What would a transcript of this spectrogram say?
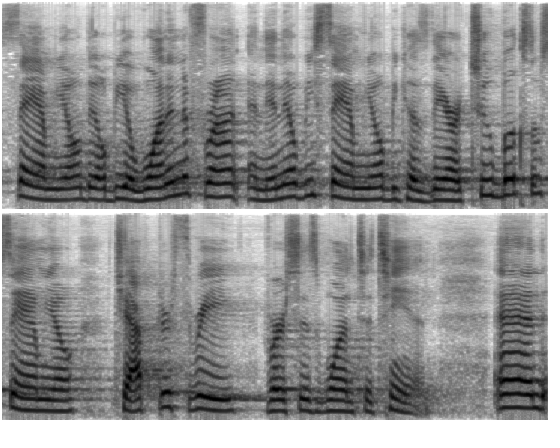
Samuel. There'll be a one in the front and then there'll be Samuel because there are two books of Samuel, chapter 3, verses 1 to 10. And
